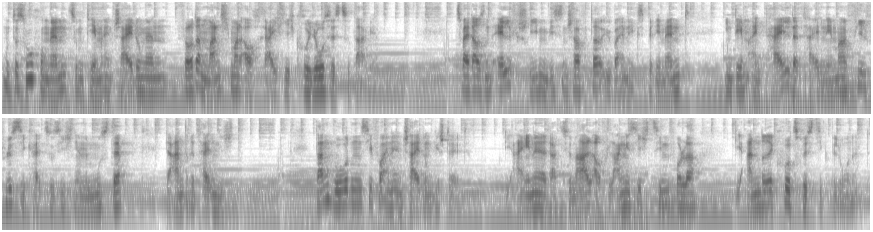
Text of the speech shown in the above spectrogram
Untersuchungen zum Thema Entscheidungen fördern manchmal auch reichlich Kurioses zutage. 2011 schrieben Wissenschaftler über ein Experiment, in dem ein Teil der Teilnehmer viel Flüssigkeit zu sich nehmen musste, der andere Teil nicht. Dann wurden sie vor eine Entscheidung gestellt. Die eine rational auf lange Sicht sinnvoller, die andere kurzfristig belohnend.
